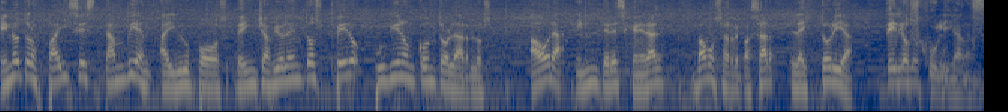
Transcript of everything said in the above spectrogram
En otros países también hay grupos de hinchas violentos, pero pudieron controlarlos. Ahora, en interés general, vamos a repasar la historia de los hooligans.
